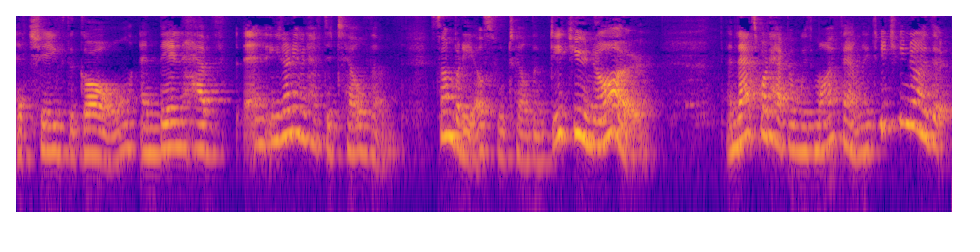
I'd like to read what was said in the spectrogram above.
achieve the goal, and then have, and you don't even have to tell them somebody else will tell them. Did you know? And that's what happened with my family. Did you know that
